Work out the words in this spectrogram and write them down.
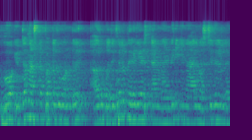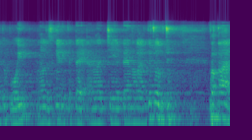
അപ്പോൾ യുദ്ധം നഷ്ടപ്പെട്ടത് കൊണ്ട് ആ ഒരു പ്രതിഫലം നേടിയെടുക്കാൻ വേണ്ടി ഈ നാല് മസ്ജിദുകളിലേക്ക് പോയി നിങ്ങൾ നിസ്കരിക്കട്ടെ അങ്ങനെ ചെയ്യട്ടെ എന്നുള്ള എനിക്ക് ചോദിച്ചു. ഫക്കാല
